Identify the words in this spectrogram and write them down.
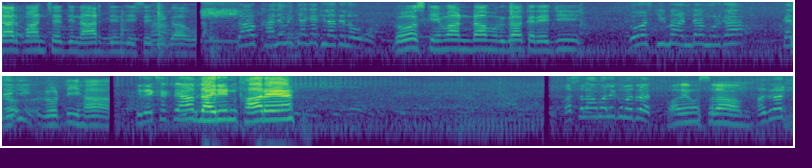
चार पाँच छह दिन आठ दिन जैसे जगह हो तो आप खाने में क्या क्या खिलाते लोगों को? गोश्त कीमा अंडा मुर्गा करेजी। गोश्त कीमा अंडा मुर्गा रो, कलेजी। रोटी हाँ। ये देख सकते हैं आप जायरीन खा रहे हैं। अस्सलाम वालेकुम हज़रत। वालेकुम अस्सलाम। हज़रत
